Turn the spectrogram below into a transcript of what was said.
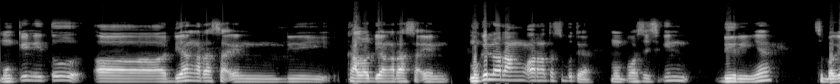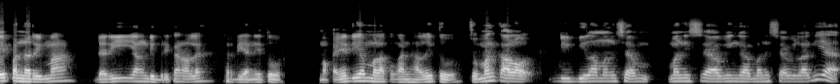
Mungkin itu eh, dia ngerasain di kalau dia ngerasain mungkin orang-orang tersebut ya memposisikan dirinya sebagai penerima dari yang diberikan oleh Ferdian itu. Makanya dia melakukan hal itu. Cuman kalau dibilang manusia manusiawi nggak manusiawi lagi ya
